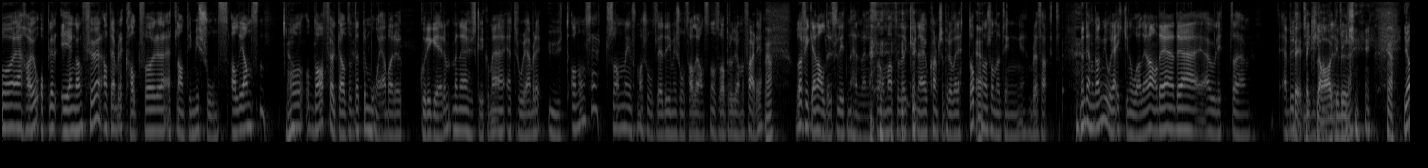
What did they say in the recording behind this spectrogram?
og jeg har jo opplevd en gang før at jeg ble kalt for et eller annet i Misjonsalliansen. Og, og da følte jeg at dette må jeg bare korrigere, men jeg husker ikke om jeg Jeg tror jeg ble utannonsert som informasjonsleder i Misjonsalliansen, og så var programmet ferdig. Ja. Og da fikk jeg en aldri så liten henvendelse om at det kunne jeg jo kanskje prøve å rette opp Ja. når sånne ting ble sagt. Men denne gangen gjorde jeg ikke noe av det, da, og det, det er jo litt eh, Be- beklager du det? Ja. ja,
